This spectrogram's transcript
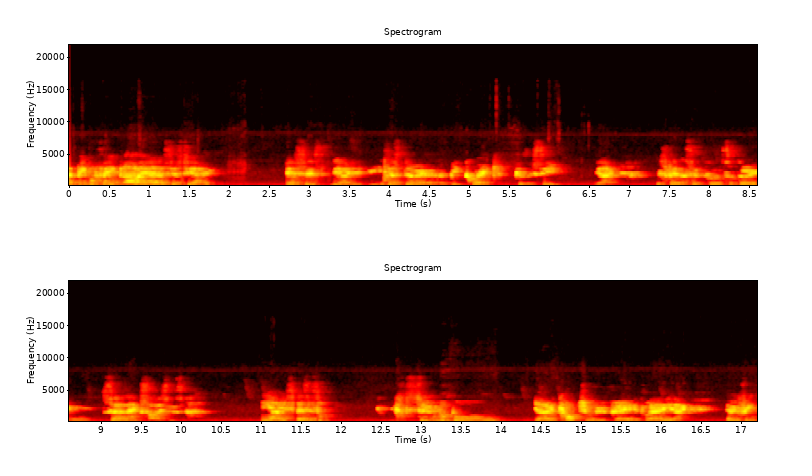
and people think, oh yeah, it's just you know, it's just you know you just do it and be quick because they see you know this fitness influencer doing certain exercises. You know, it's, there's this consumable, you know, culture we've created where you know everything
